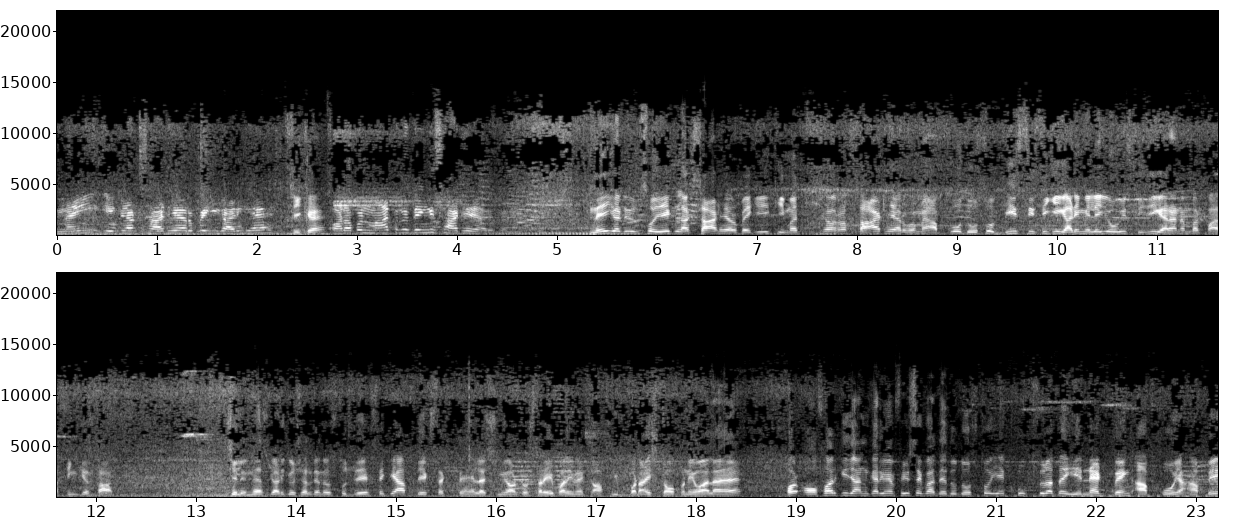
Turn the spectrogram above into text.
नहीं एक लाख साठ हज़ार रूपए की गाड़ी है। ठीक है। और अपन मात्र देंगे साठ हज़ार रूपए। नई गाड़ी दोस्तों एक लाख साठ हज़ार रुपए की कीमत है और साठ हज़ार रुपए में आपको 220 सीसी की गाड़ी मिलेगी वो भी सी जी ग्यारह नंबर पासिंग के साथ। चलिए नेक्स्ट गाड़ी को चलते हैं। दोस्तों, जैसे कि आप देख सकते हैं, लक्ष्मी ऑटो सराईपाली में काफ़ी बड़ा स्टॉक होने वाला है। और ऑफ़र की जानकारी मैं फिर से एक बार दे दूँ दोस्तों, ये खूबसूरत है, ये नेट बैंक आपको यहाँ पे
